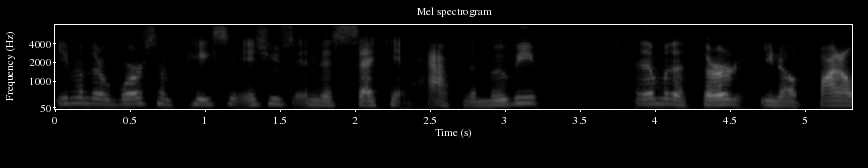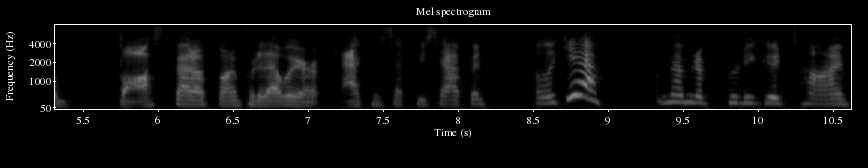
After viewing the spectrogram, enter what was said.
even though there were some pacing issues in the second half of the movie. And then when the third, you know, final boss battle, if I put it that way, or action set piece happened, I was like, yeah, I'm having a pretty good time.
